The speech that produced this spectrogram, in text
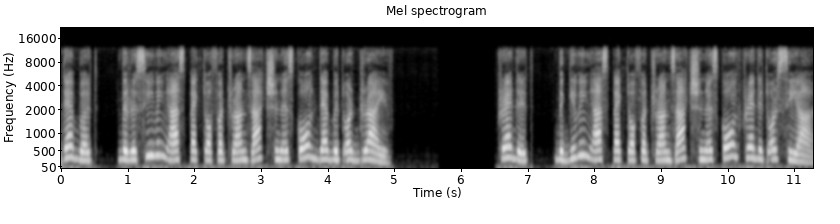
Debit The receiving aspect of a transaction is called debit or drive. Credit The giving aspect of a transaction is called credit or CR.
